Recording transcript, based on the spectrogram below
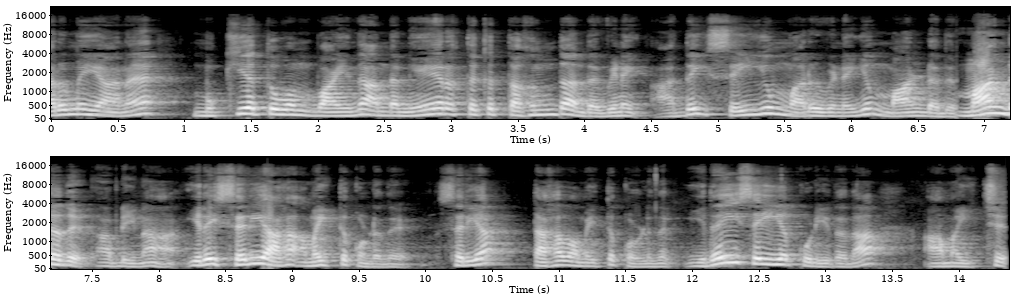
அருமையான முக்கியத்துவம் வாய்ந்த அந்த நேரத்துக்கு தகுந்த அந்த வினை. அதை செய்யும் மறுவினையும் மாண்டது. மாண்டது அப்படின்னா இதை சரியாக அமைத்து கொண்டது. சரியா? தகவமைத்து கொள்ளுதல். இதை செய்யக்கூடியது தான் அமைச்சு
